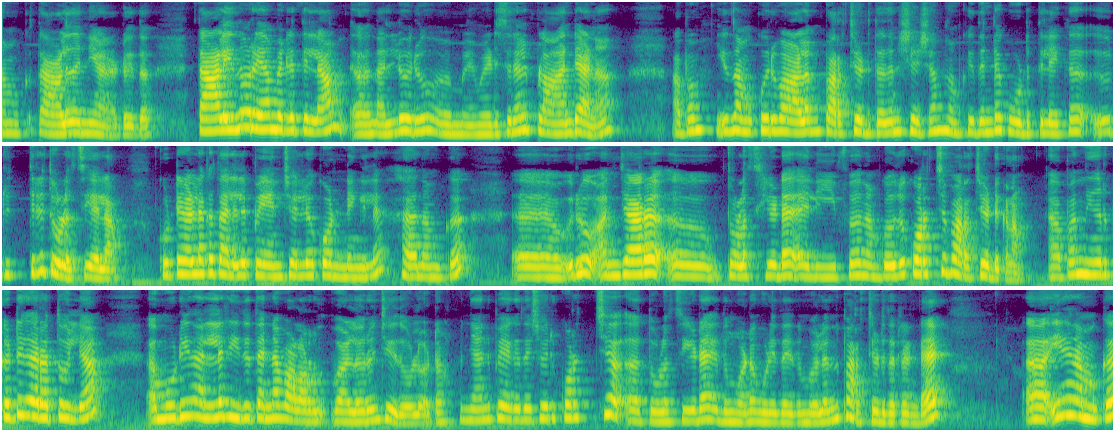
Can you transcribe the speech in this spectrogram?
നമുക്ക് താളി തന്നെയാണ് കേട്ടോ ഇത്. താളി എന്ന് പറയാൻ പറ്റത്തില്ല. നല്ലൊരു മെഡിസിനൽ പ്ലാന്റ് ആണ്. അപ്പം ഇത് നമുക്കൊരു വാളം പറിച്ചെടുത്തതിന് ശേഷം നമുക്ക് ഇതിന്റെ കൂട്ടത്തിലേക്ക് ഒരു ഇത്തിരി തുളസിയില കുട്ടികളുടെയൊക്കെ തലയിൽ പേൻ ചെല്ലൊക്കെ ഉണ്ടെങ്കിൽ നമുക്ക് ഒരു അഞ്ചാറ് തുളസിയുടെ ലീഫ് നമുക്കത് കുറച്ച് പറിച്ചെടുക്കണം. അപ്പം നീർക്കെട്ട് കയറത്തുമില്ല. മുടി നല്ല രീതിയിൽ തന്നെ വളർ വളരും ചെയ്തോളൂ കേട്ടോ. അപ്പം ഞാനിപ്പോൾ ഏകദേശം ഒരു കുറച്ച് തുളസിയുടെ ഇതും കൂടെ കൂടി ഇതുപോലെ ഒന്ന് പറിച്ചെടുത്തിട്ടുണ്ട്. ഇനി നമുക്ക്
